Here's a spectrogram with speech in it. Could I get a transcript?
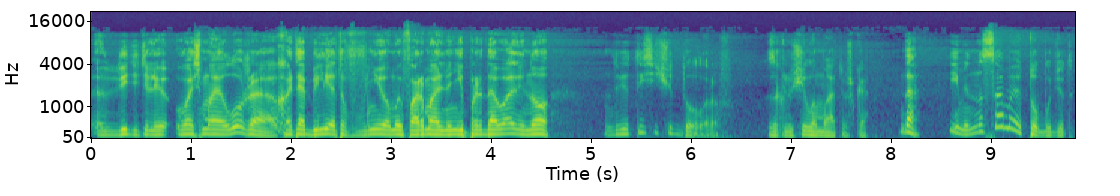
«Видите ли, восьмая ложа, хотя билетов в нее мы формально не продавали, но...» «Две тысячи долларов», — заключила матушка. «Да, именно самое то будет.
